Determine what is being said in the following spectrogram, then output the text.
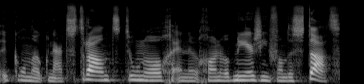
ik kon ook naar het strand toen nog. En gewoon wat meer zien van de stad.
